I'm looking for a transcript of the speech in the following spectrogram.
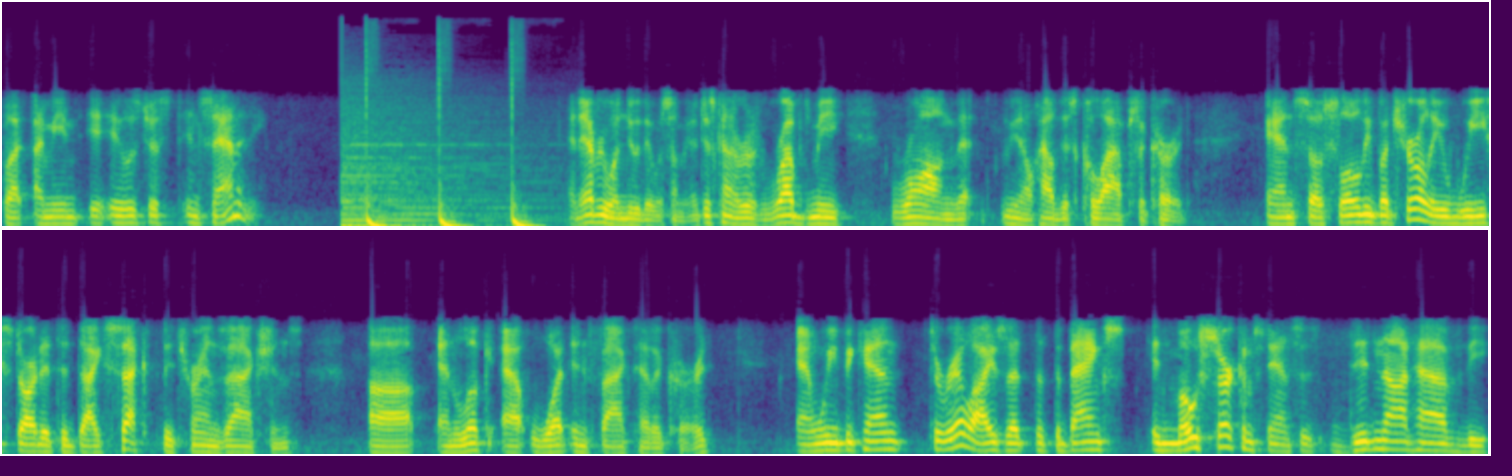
But I mean, it, it was just insanity. And everyone knew there was something. It just kind of rubbed me wrong that you know how this collapse occurred. And so slowly but surely, we started to dissect the transactions uh, and look at what in fact had occurred. And we began to realize that, that the banks, in most circumstances, did not have the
